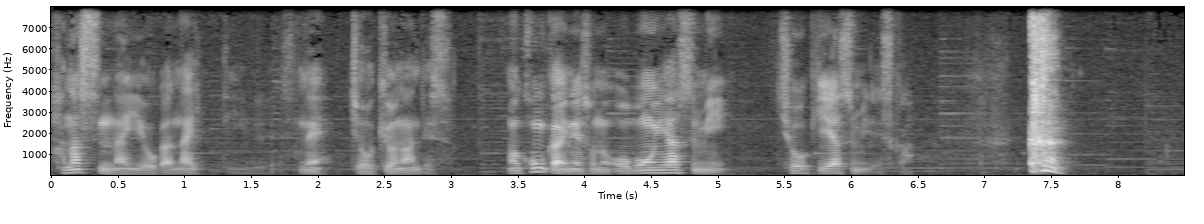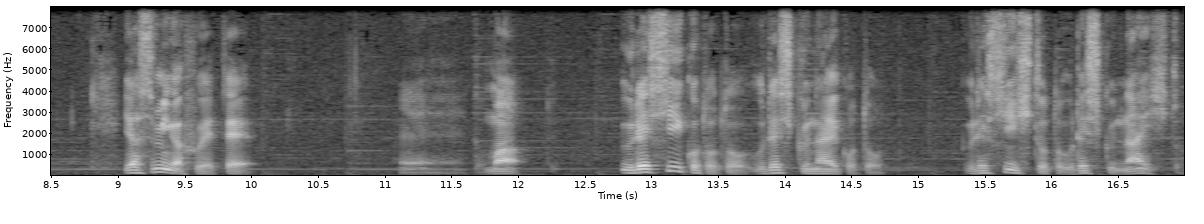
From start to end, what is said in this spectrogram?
話す内容がないっていうですね状況なんです。まあ、今回ねそのお盆休み長期休みですか 休みが増えて、えーと、まあ嬉しいことと嬉しくないこと嬉しい人と嬉しくない人っ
